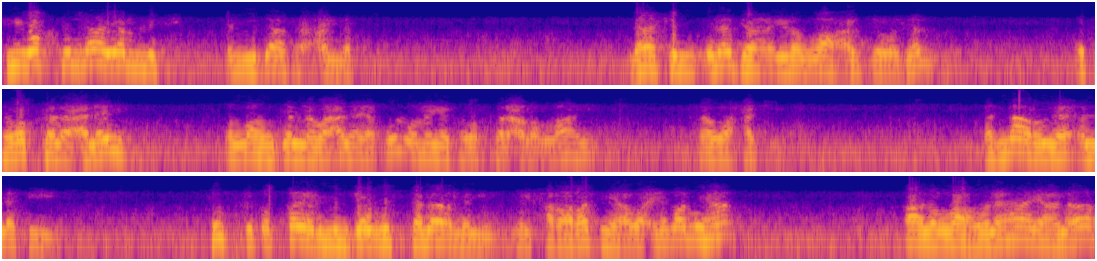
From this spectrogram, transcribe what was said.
في وقت لا يملك أن يدافع عن نفسه. لكن لجأ إلى الله عز وجل وتوكل عليه والله جل وعلا يقول ومن يتوكل على الله فهو حكيم. النار التي تسقط الطير من جو السماء من من حرارتها وعظمها. قال الله لها يا نار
